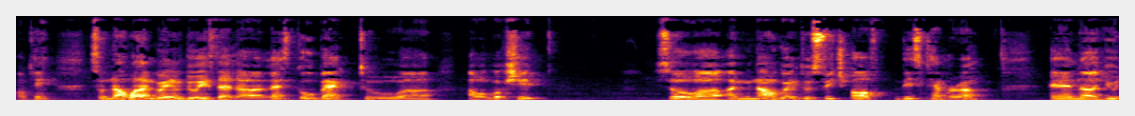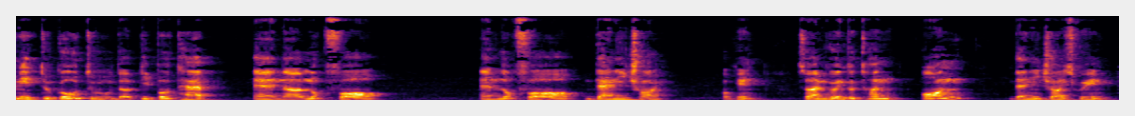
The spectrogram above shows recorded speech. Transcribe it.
Okay, so now what I'm going to do is that uh, let's go back to uh, our worksheet so uh, I'm now going to switch off this camera and uh, you need to go to the people tab and uh, look for and look for Danny Choi okay? So I'm going to turn on Danny Choi screen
